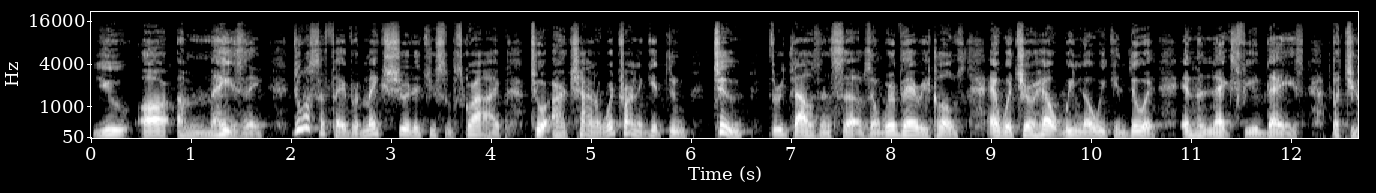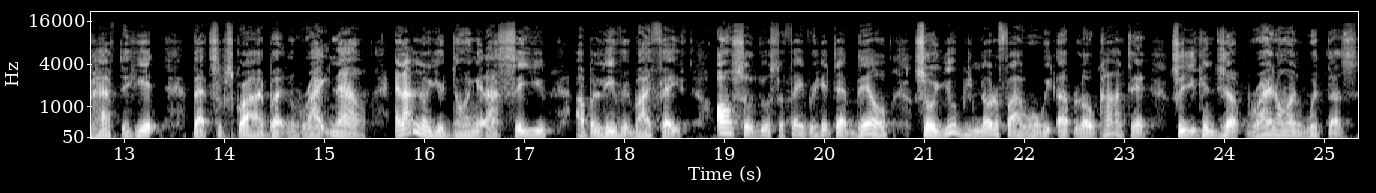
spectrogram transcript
You are amazing. Do us a favor, make sure that you subscribe to our channel. We're trying to get to two 3,000 subs, and we're very close. And with your help, we know we can do it in the next few days. But you have to hit that subscribe button right now. And I know you're doing it. I see you. I believe it by faith. Also, do us a favor, hit that bell so you'll be notified when we upload content so you can jump right on with us.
